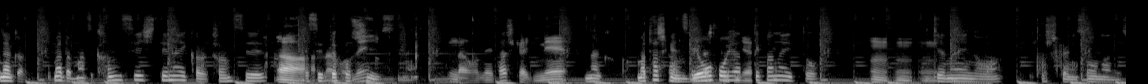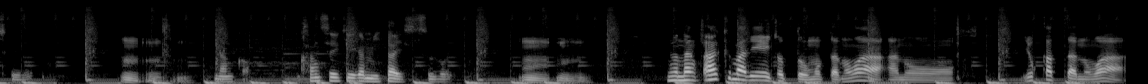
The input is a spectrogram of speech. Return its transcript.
なんかまだまず完成してないから完成あさせてほしいですね。なるほどね。確かにね。なんかまあ確かに両方やっていかないとうんうんうん。いけないのは確かにそうなんですけど、うんうんなんか完成形が見たいっすすごい。うんうんうん。でもなんかあくまでちょっと思ったのは、あのー、良かったのは、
